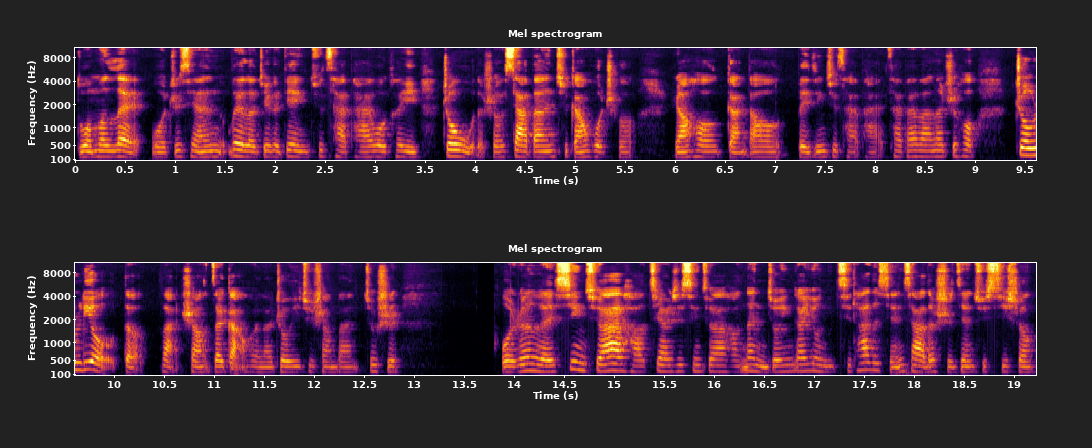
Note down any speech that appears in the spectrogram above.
多么累！我之前为了这个电影去彩排，我可以周五的时候下班去赶火车，然后赶到北京去彩排。彩排完了之后，周六的晚上再赶回来，周一去上班。就是我认为兴趣爱好既然是兴趣爱好，那你就应该用你其他的闲暇的时间去牺牲，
